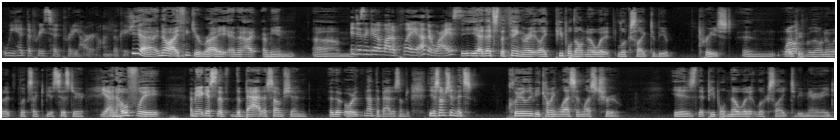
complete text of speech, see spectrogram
we hit the priesthood pretty hard on vocations. Yeah, no, I think you're right, and I I mean, um, It doesn't get a lot of play otherwise. yeah, that's the thing, right? Like people don't know what it looks like to be a priest, and Well- people don't know what it looks like to be a sister. Yeah. and hopefully, I mean, I guess the the bad assumption, or, the, or not the bad assumption, the assumption that's clearly becoming less and less true, is that people know what it looks like to be married,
